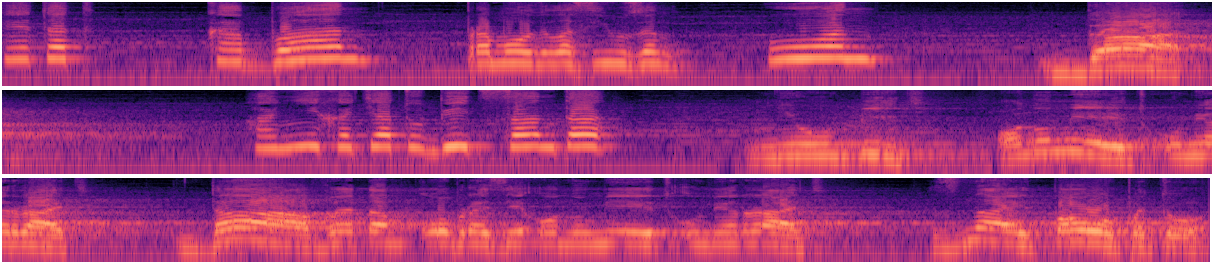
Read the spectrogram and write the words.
«Этот кабан?» – промолвила Сьюзен. «Он?» «Да!» «Они хотят убить Санта?» «Не убить! Он умеет умирать! Да, в этом образе он умеет умирать! Знает по опыту!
